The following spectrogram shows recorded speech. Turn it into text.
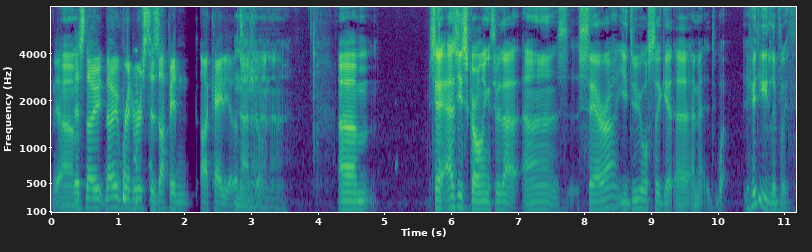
yeah. Um, There's no no Red Roosters up in Arcadia. That's no, for no, sure. no, no, no. Um, so as you're scrolling through that, uh, Sarah, you do also get a, a what? Who do you live with?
